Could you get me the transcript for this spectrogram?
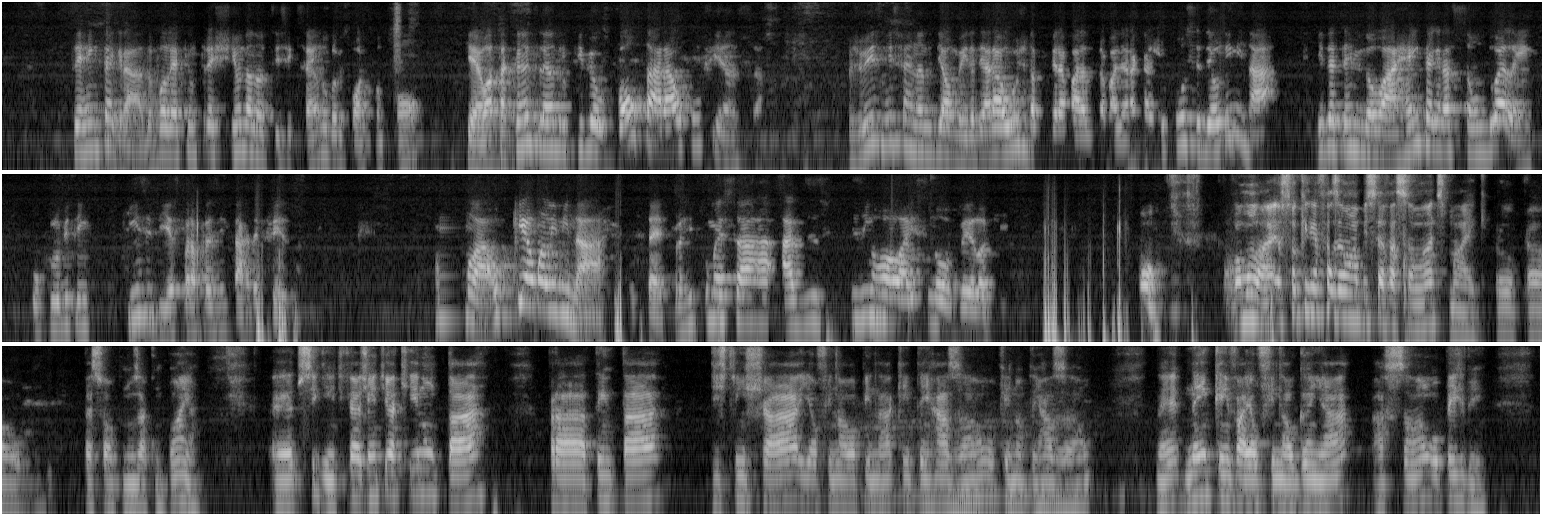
ser reintegrado. Eu vou ler aqui um trechinho da notícia que saiu no Globoesporte.com, que é o atacante Leandro Kivel voltará ao confiança. O juiz Luiz Fernando de Almeida de Araújo, da primeira vara do trabalho Aracaju, concedeu liminar e determinou a reintegração do elenco. O clube tem 15 dias para apresentar defesa. Vamos lá, o que é uma liminar, Tete? Para a gente começar a desenrolar esse novelo aqui. Bom, vamos lá. Eu só queria fazer uma observação antes, Mike, para o pessoal que nos acompanha, é do seguinte, que a gente aqui não está para tentar destrinchar e ao final opinar quem tem razão ou quem não tem razão, né? nem quem vai ao final ganhar a ação ou perder.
